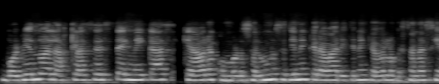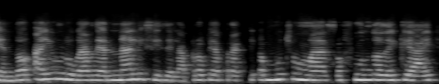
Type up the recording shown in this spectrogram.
Volviendo a las clases técnicas, que ahora como los alumnos se tienen que grabar y tienen que ver lo que están haciendo, hay un lugar de análisis de la propia práctica mucho más profundo de que hay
